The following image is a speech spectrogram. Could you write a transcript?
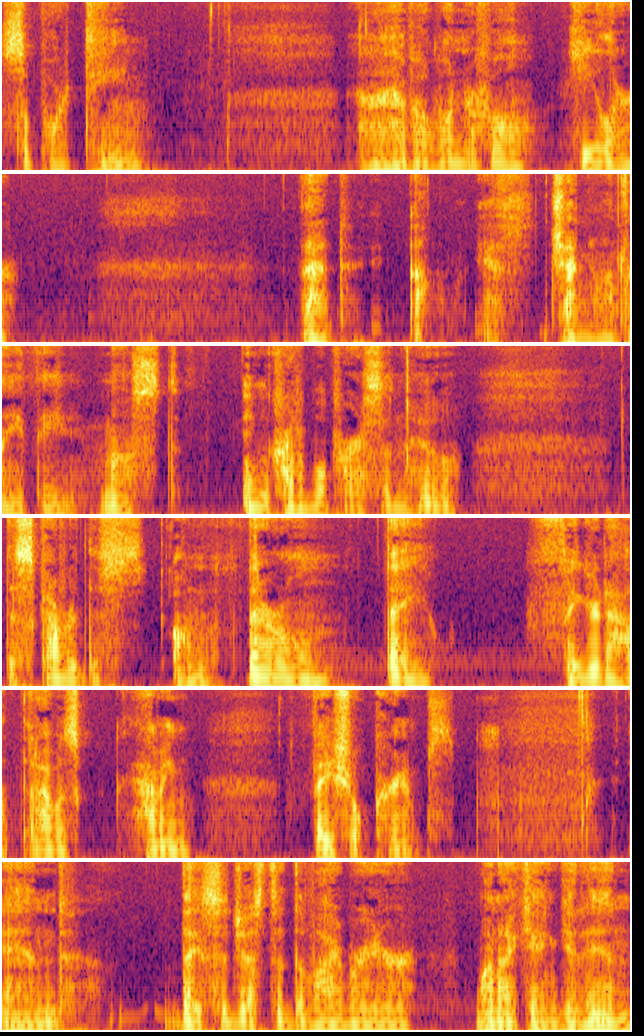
support team and I have a wonderful healer that uh, genuinely the most incredible person who discovered this on their own. They figured out that I was having facial cramps and they suggested the vibrator when I can't get in.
